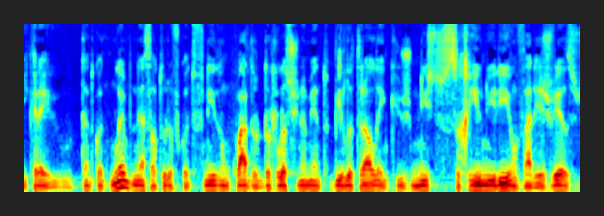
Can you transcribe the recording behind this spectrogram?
e creio, tanto quanto me lembro, nessa altura ficou definido um quadro de relacionamento bilateral em que os ministros se reuniriam várias vezes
